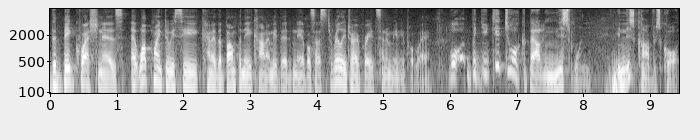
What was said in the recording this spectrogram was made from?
the big question is, at what point do we see kind of the bump in the economy that enables us to really drive rates in a meaningful way? Well, but you did talk about in this one, in this conference call,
